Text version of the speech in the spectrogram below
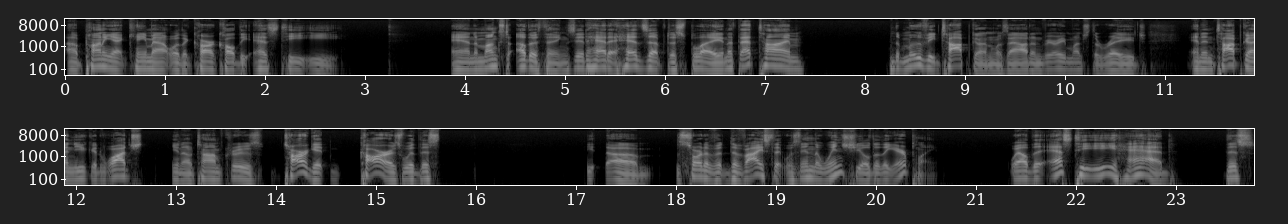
Uh, Pontiac came out with a car called the STE, and amongst other things, it had a heads-up display. And at that time, the movie Top Gun was out and very much the rage. And in Top Gun, you could watch, you know, Tom Cruise target cars with this um, sort of a device that was in the windshield of the airplane. Well, the STE had this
